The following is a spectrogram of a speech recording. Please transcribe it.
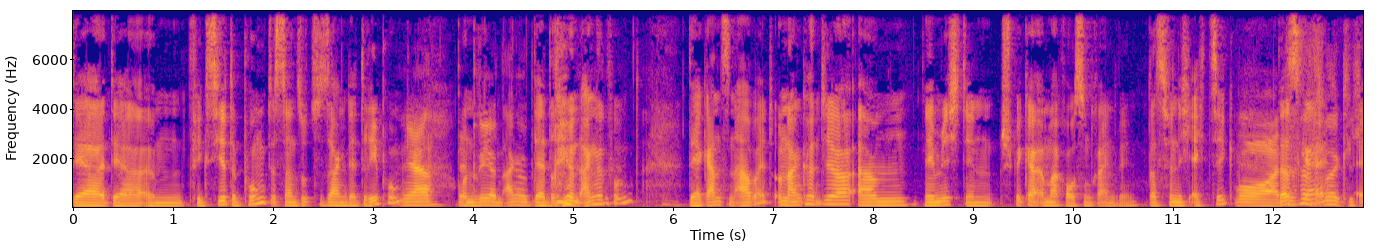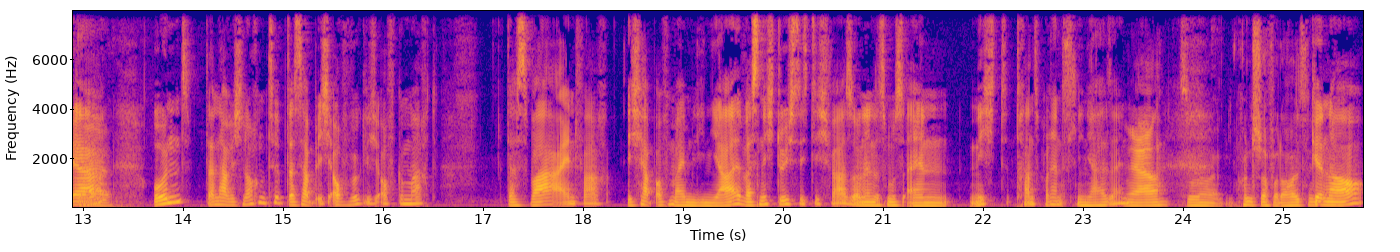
der, der ähm, fixierte Punkt ist dann sozusagen der Drehpunkt. Ja, der Und Dreh- und Angelpunkt. Der Dreh- und Angelpunkt der ganzen Arbeit. Und dann könnt ihr ähm, nämlich den Spicker immer raus und reindrehen. Das finde ich echt sick. Boah, das ist geil. wirklich ja. geil. Und dann habe ich noch einen Tipp, das habe ich auch wirklich oft gemacht. Das war einfach, ich habe auf meinem Lineal, was nicht durchsichtig war, sondern das muss ein nicht transparentes Lineal sein. ja, so Kunststoff oder Holz. Genau,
